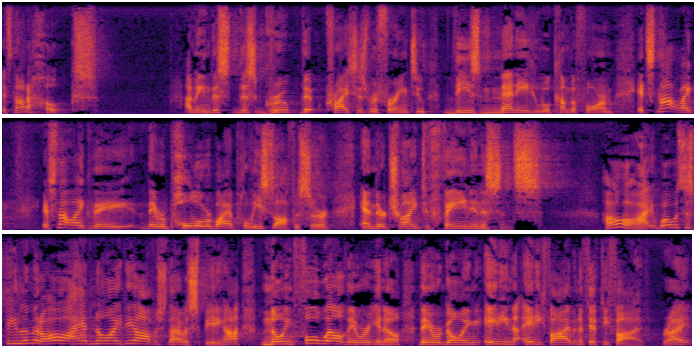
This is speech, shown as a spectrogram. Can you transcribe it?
It's not a hoax. I mean, this, this group that Christ is referring to, these many who will come before him, it's not like, it's not like they, they were pulled over by a police officer and they're trying to feign innocence. Oh, I, what was the speed limit? Oh, I had no idea, officer, that I was speeding. Uh, knowing full well they were, you know, they were going 80, 85 and a 55, right?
